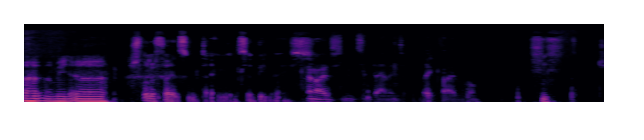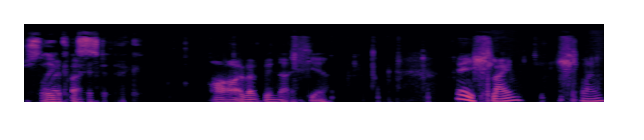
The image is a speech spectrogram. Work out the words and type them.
Uh, I mean, uh, Just want to find some diamonds. That'd be nice. I know I just need some diamonds, like five of them. Just like Wi-Fi. a stack. oh, that'd be nice. Yeah. Hey, slime. Slime.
